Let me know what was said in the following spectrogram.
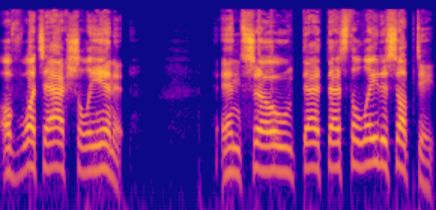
of what's actually in it. And so that that's the latest update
